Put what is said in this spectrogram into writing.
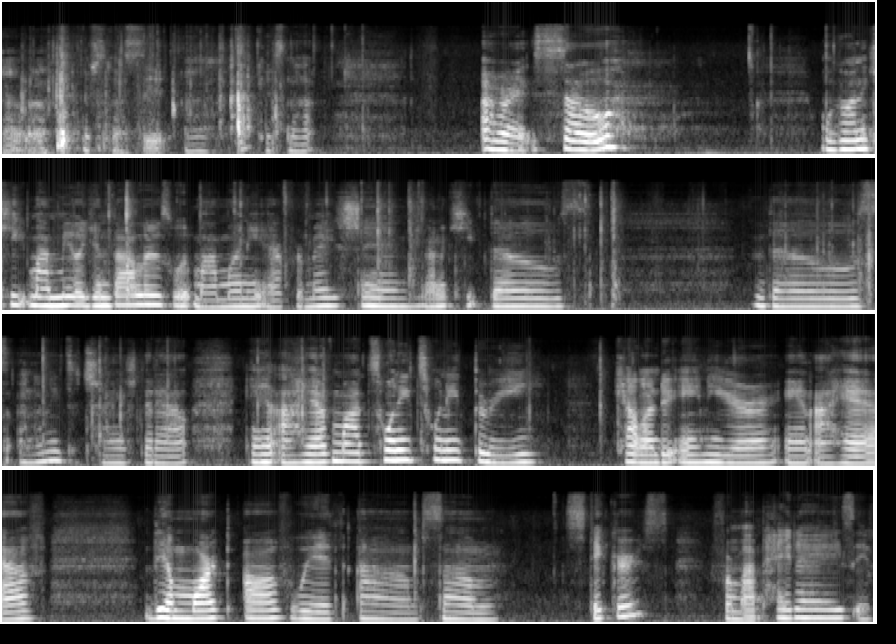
I don't know. I'm just gonna see it. Uh, I guess not. All right, so we're going to keep my million dollars with my money affirmation. I'm going to keep those those and I need to change that out and I have my 2023 calendar in here and I have them marked off with um, some stickers for my paydays if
